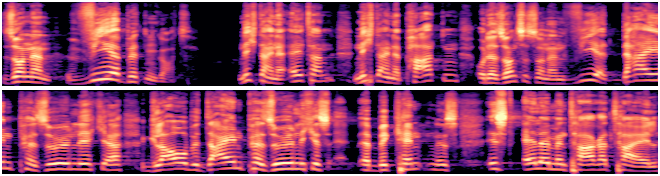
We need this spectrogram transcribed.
sondern wir bitten Gott. Nicht deine Eltern, nicht deine Paten oder sonst was, sondern wir, dein persönlicher Glaube, dein persönliches äh, Bekenntnis ist elementarer Teil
